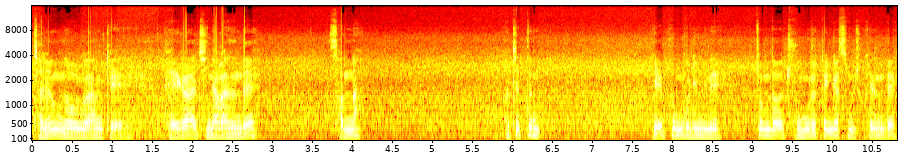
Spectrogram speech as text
저녁 노을과 함께 배가 지나가는데 섰나? 어쨌든 예쁜 그림이네. 좀 더 줌으로 당겼으면 좋겠는데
